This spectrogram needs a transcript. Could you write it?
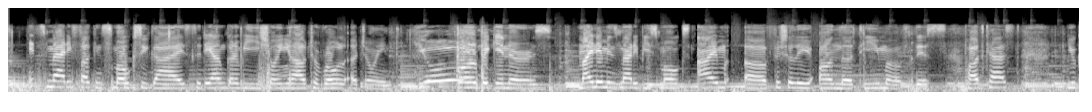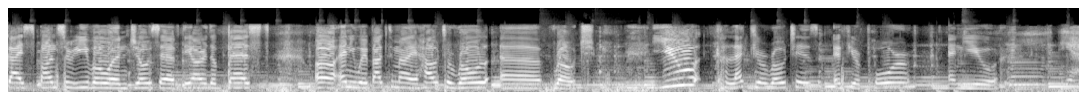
It's Maddie fucking Smokes, you guys. Today I'm gonna be showing you how to roll a joint Yo. for beginners. My name is Maddie B Smokes. I'm uh, officially on the team of this podcast. You guys sponsor Evo and Joseph. They are the best. Uh, anyway, back to my how to roll a roach. You collect your roaches if you're poor, and you Yeah,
